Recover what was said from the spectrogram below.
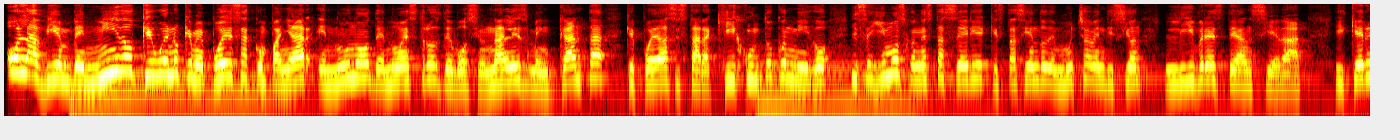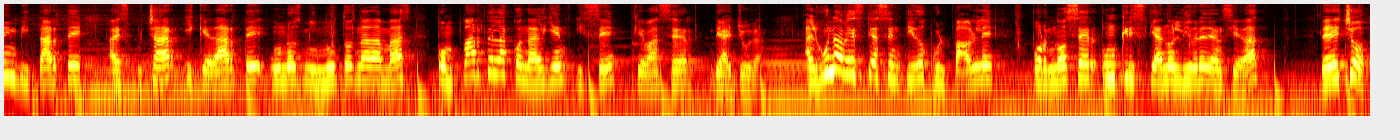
Hola, bienvenido. Qué bueno que me puedes acompañar en uno de nuestros devocionales. Me encanta que puedas estar aquí junto conmigo y seguimos con esta serie que está siendo de mucha bendición, libres de ansiedad. Y quiero invitarte a escuchar y quedarte unos minutos nada más. Compártela con alguien y sé que va a ser de ayuda. ¿Alguna vez te has sentido culpable por no ser un cristiano libre de ansiedad? De hecho,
